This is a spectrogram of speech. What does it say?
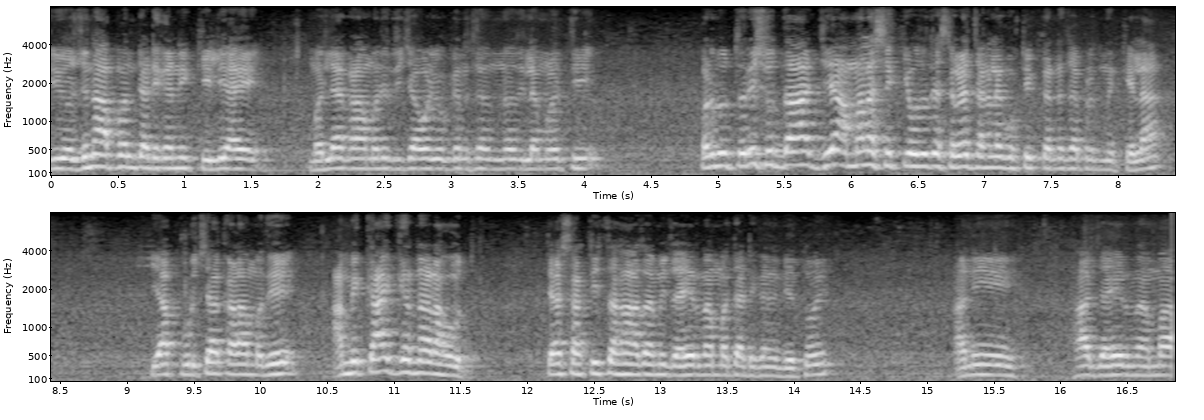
जी योजना आपण त्या ठिकाणी केली आहे मधल्या काळामध्ये तिच्यावर योग्य न दिल्यामुळे ती परंतु तरीसुद्धा जे आम्हाला शक्य होतं त्या सगळ्या चांगल्या गोष्टी करण्याचा प्रयत्न केला. या पुढच्या काळामध्ये आम्ही काय करणार आहोत त्यासाठीचा हा आज आम्ही जाहीरनामा त्या ठिकाणी देतो आहे आणि हा जाहीरनामा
